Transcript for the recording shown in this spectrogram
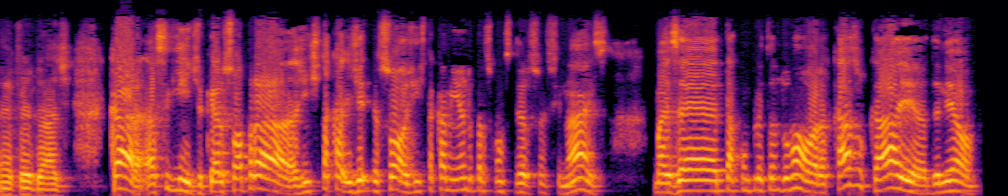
É verdade. Cara, é o seguinte, eu quero só para a gente tá pessoal, a gente está caminhando para as considerações finais, mas é tá completando uma hora. Caso caia, Daniel,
